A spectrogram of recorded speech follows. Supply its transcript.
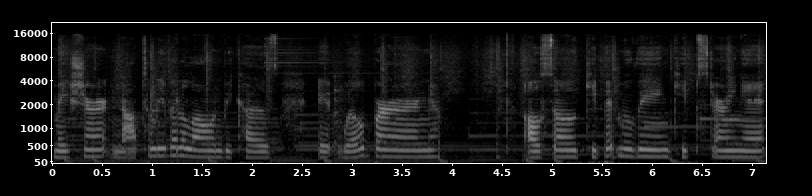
make sure not to leave it alone because it will burn also, keep it moving, keep stirring it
